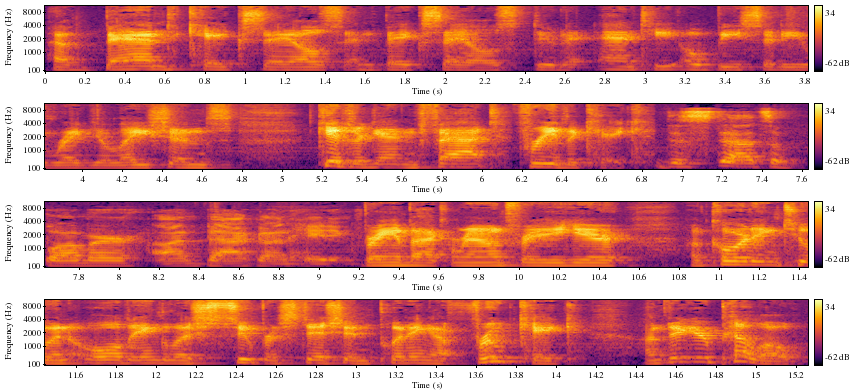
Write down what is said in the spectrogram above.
have banned cake sales and bake sales due to anti obesity regulations. Kids are getting fat, free the cake. This stat's a bummer. I'm back on hating. Bring it back around for you here. According to an old English superstition, putting a fruitcake under your pillow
